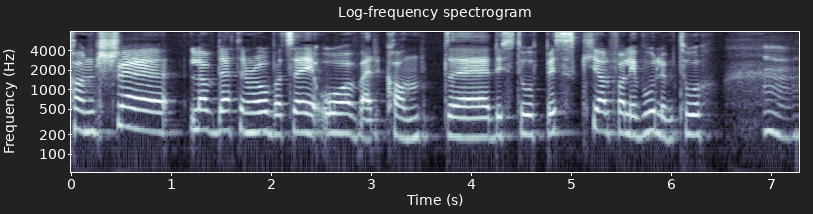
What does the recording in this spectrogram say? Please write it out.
kanskje Love, Death and Robots er i overkant eh, dystopisk, iallfall i volum to. Mm.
